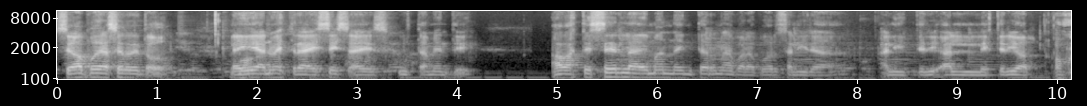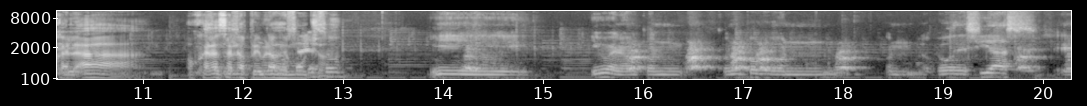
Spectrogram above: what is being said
Se va a poder hacer de todo. La idea nuestra es esa, es justamente abastecer la demanda interna para poder salir al, exterior. Ojalá, ojalá sean los primeros de muchos. Y, y bueno, con, con un poco con, con lo que vos decías, eh,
